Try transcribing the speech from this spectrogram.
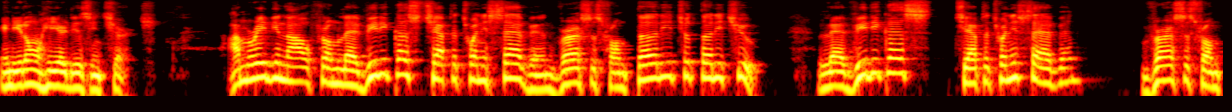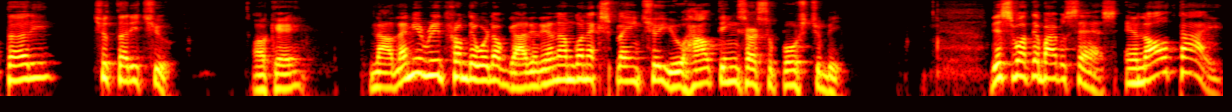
and you don't hear this in church. I'm reading now from Leviticus chapter 27, verses from 30 to 32. Leviticus chapter 27, verses from 30 to 32. Okay? Now, let me read from the Word of God, and then I'm going to explain to you how things are supposed to be. This is what the Bible says. And all tithe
